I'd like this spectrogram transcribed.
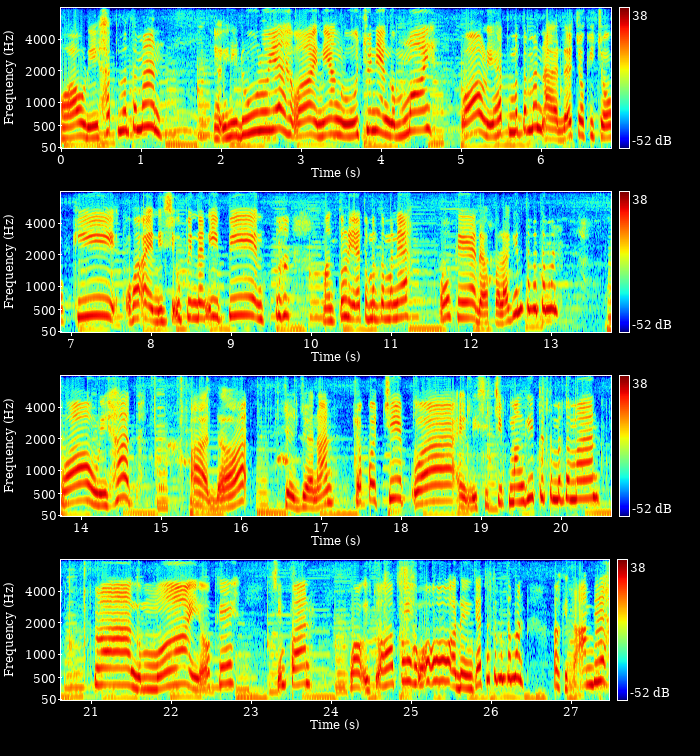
Wow lihat teman-teman. Yang ini dulu ya. Wah ini yang lucu nih yang gemoy. Wow lihat teman-teman. Ada coki-coki. Wah edisi Upin dan Ipin. Mantul ya teman-teman ya. Oke ada apa lagi nih teman-teman? Wow lihat. Ada jajanan Choco Chip. Wah, edisi Chipmang gitu, teman-teman. Wah, gemoy. Oke, simpan. Wow, itu apa ya? Wow, ada yang jatuh, teman-teman. Wah, kita ambil ya.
